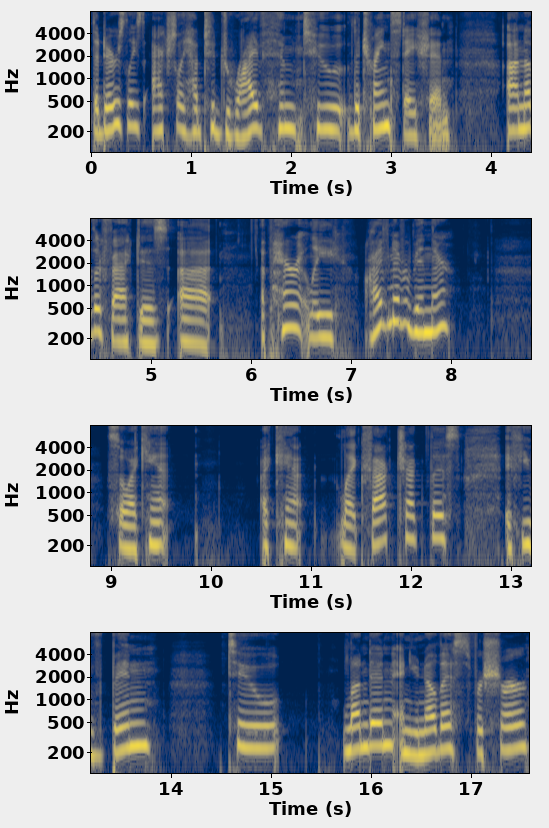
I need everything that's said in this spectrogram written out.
The Dursleys actually had to drive him to the train station. Another fact is uh apparently I've never been there. So I can't I can't like fact check this. If you've been to London and you know this for sure,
